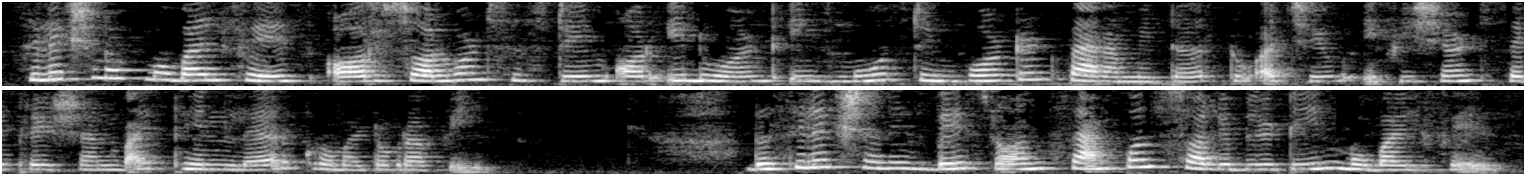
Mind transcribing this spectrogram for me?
Selection of mobile phase or solvent system or eluent is most important parameter to achieve efficient separation by thin layer chromatography. The selection is based on sample solubility in mobile phase.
